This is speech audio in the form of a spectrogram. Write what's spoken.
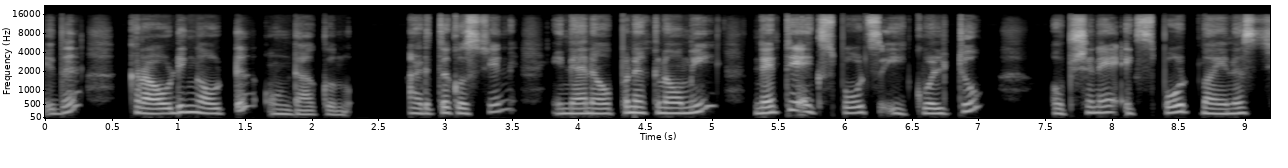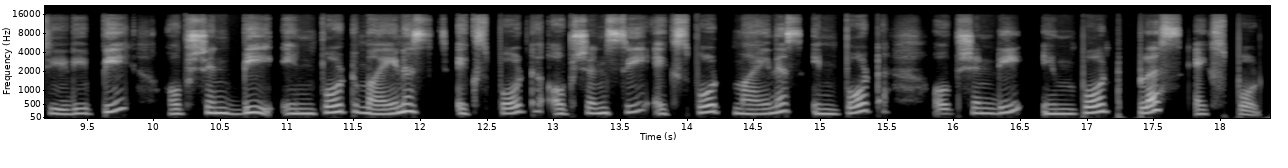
ഇത് ക്രൗഡിംഗ് ഔട്ട് ഉണ്ടാക്കുന്നു. അടുത്ത question. In an open economy net exports equal to option A export minus G D P option B import minus export option C export minus import option D import plus export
